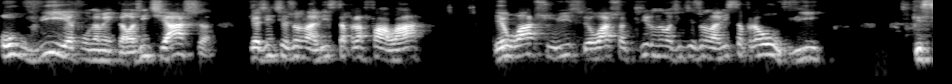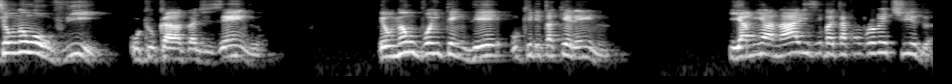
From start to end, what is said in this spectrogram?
Ouvir é fundamental. A gente acha que a gente é jornalista para falar. Eu acho isso, eu acho aquilo. Não, a gente é jornalista para ouvir. Porque se eu não ouvir o que o cara está dizendo, eu não vou entender o que ele está querendo. E a minha análise vai estar tá comprometida.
